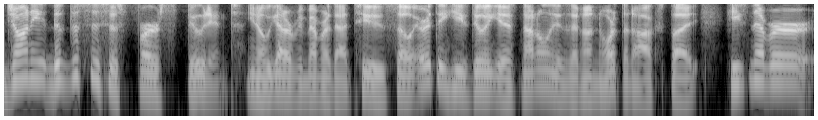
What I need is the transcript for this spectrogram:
Johnny, this this is his first student. You know, we got to remember that too. So everything he's doing is not only is it unorthodox, but he's never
